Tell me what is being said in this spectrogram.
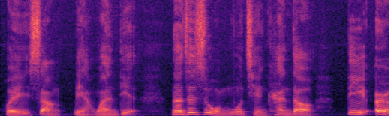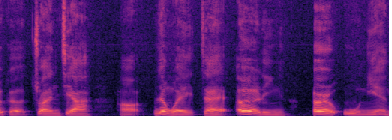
会上两万点。那这是我们目前看到第二个专家啊认为，在二零二五年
